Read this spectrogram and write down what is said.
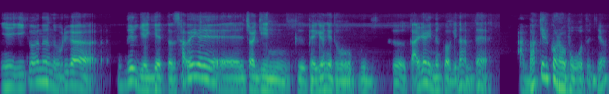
이, 이거는 우리가 늘 얘기했던 사회적인 그 배경에도 문- 그 깔려 있는 거긴 한데 안 바뀔 거라고 보거든요.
